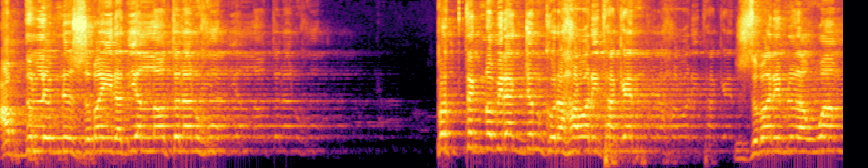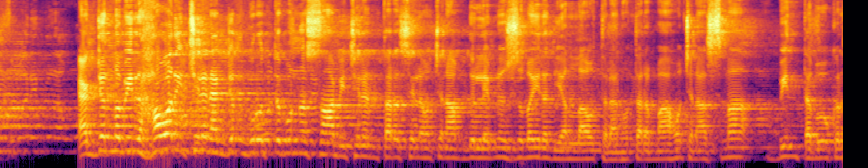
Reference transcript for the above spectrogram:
আব্দুল্লাহ ইবনে জুবাইর রাদিয়াল্লাহু তাআলা প্রত্যেক নবীর একজন করে হাওয়ারি থাকেন। জুবাইর ইবনুল আওয়াম একজন নবীর হাওয়ারি ছিলেন, একজন গুরুত্বপূর্ণ সাহাবী ছিলেন। তার ছেলে হচ্ছেন আব্দুল্লাহ ইবনে জুবাইর রাদিয়াল্লাহু তাআলা আনহু, তার মা হচ্ছেন আসমা বিনত আবু বকর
